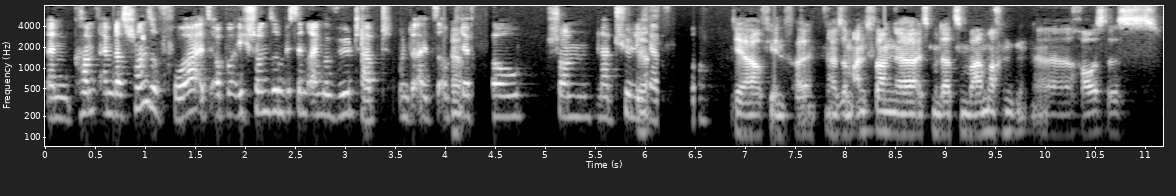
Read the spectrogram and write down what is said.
dann kommt einem das schon so vor, als ob ihr euch schon so ein bisschen dran gewöhnt habt und als ob ja. der Flow schon natürlicher ja. Ja, auf jeden Fall. Also am Anfang, äh, als man da zum Warmmachen äh, raus ist,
